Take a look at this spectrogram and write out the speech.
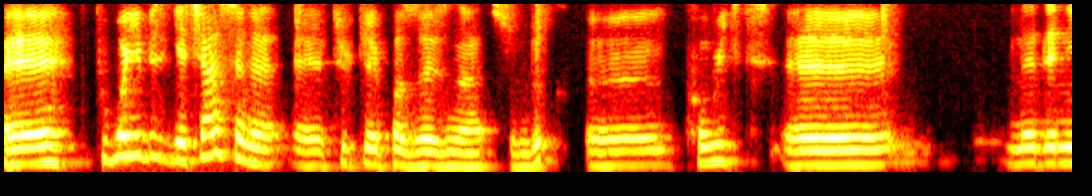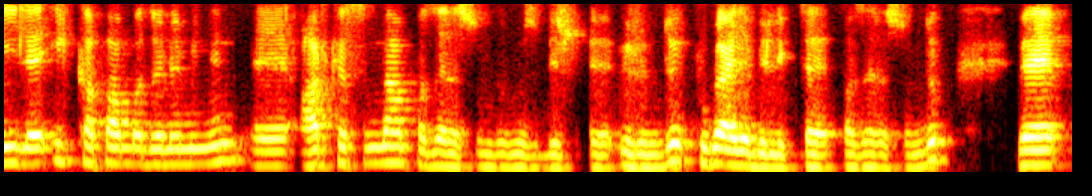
E, Puma'yı biz geçen sene e, Türkiye pazarına sunduk. E, Covid nedeniyle ilk kapanma döneminin e, arkasından pazara sunduğumuz bir e, üründü. Kuga ile birlikte pazara sunduk ve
